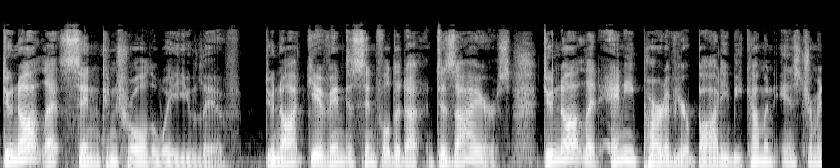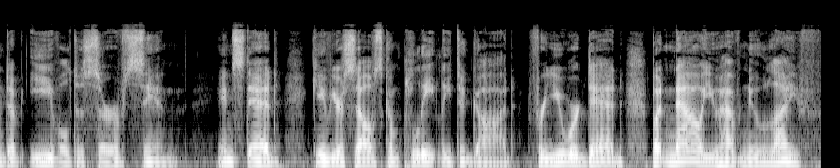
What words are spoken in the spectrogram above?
Do not let sin control the way you live. Do not give in to sinful de- desires. Do not let any part of your body become an instrument of evil to serve sin. Instead, give yourselves completely to God, for you were dead, but now you have new life.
